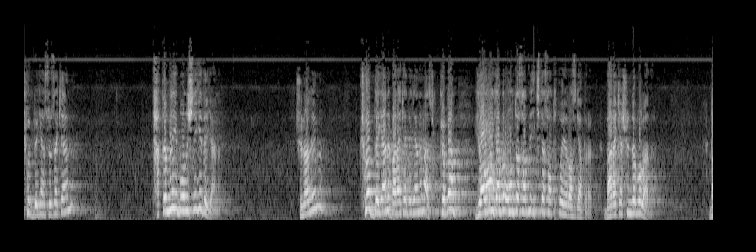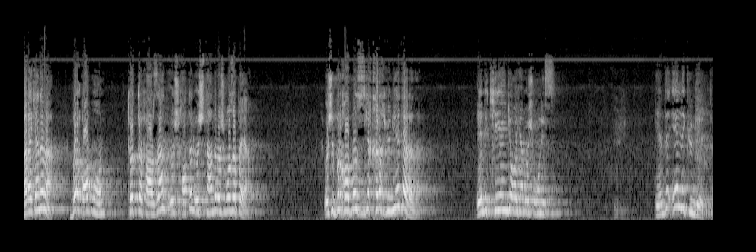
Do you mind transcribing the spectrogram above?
ko'p degan so'z ekanmi? Tatimli bo'lishligi degani. Tushunarlimi? Ko'p degani baraka degani emas. Ko'p ham yolg'on gapirib 10 ta sotmay 2 ta sotib qo'ying rost gapirib. Baraka shunda bo'ladi. Baraka nima? Bir qop un, to'rtta farzand, o'sha xotin, o'sha tandir, o'sha g'o'zapaya. O'sha bir qop un sizga 40 kunga yetar edi. Endi keyingi olgan o'sha uningiz endi 50 kunga yetdi.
